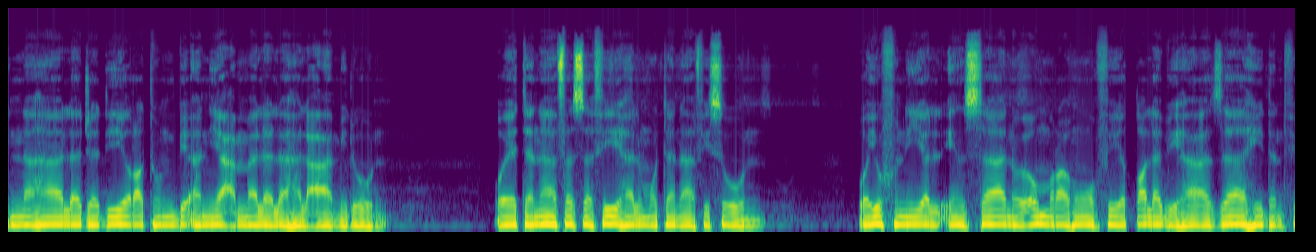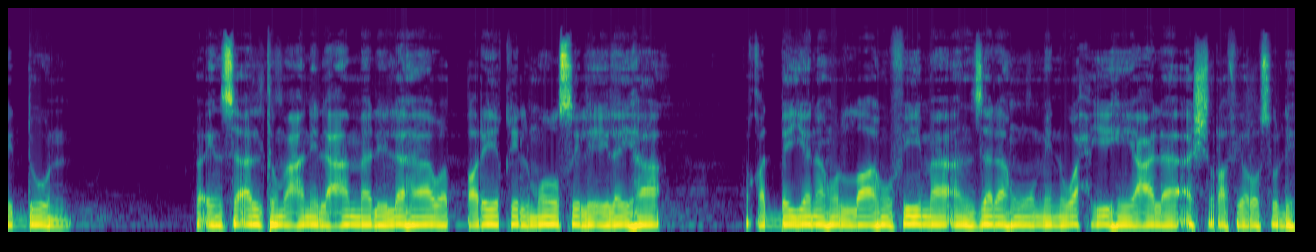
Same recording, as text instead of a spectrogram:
إنها لجديرة بأن يعمل لها العاملون ويتنافس فيها المتنافسون ويفني الإنسان عمره في طلبها زاهدا في الدون. فإن سألتم عن العمل لها والطريق الموصل إليها فقد بينه الله فيما أنزله من وحيه على أشرف رسله.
